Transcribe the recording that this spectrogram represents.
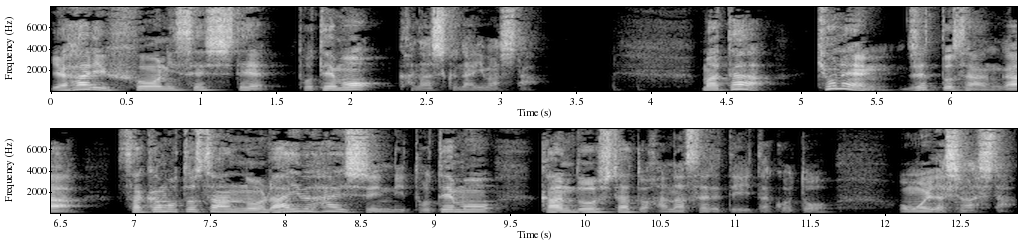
やはり不法に接してとても悲しくなりました。また、去年、ジェットさんが坂本さんのライブ配信にとても感動したと話されていたことを思い出しました。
